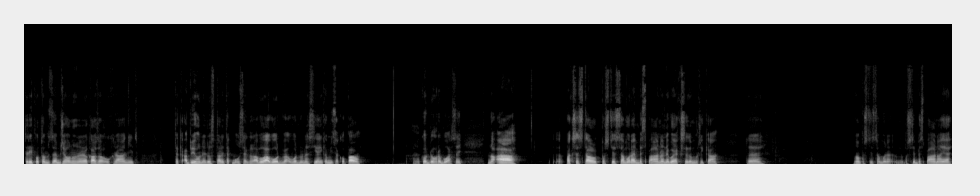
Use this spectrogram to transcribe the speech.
který potom zemřel, on ho nedokázal uchránit. Tak aby ho nedostali, tak mu usek hlavu a odnesí a někam ji zakopal. Jako do hrobu asi. No a pak se stal prostě samurajem bez pána, nebo jak se tomu říká. To je... No prostě samuraj, no prostě bez pána je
